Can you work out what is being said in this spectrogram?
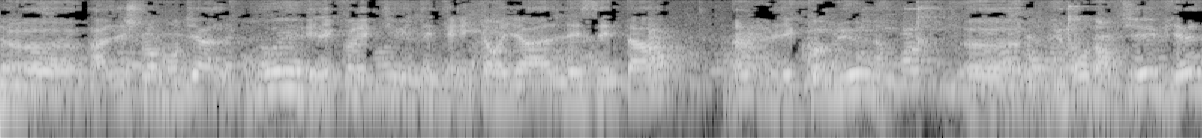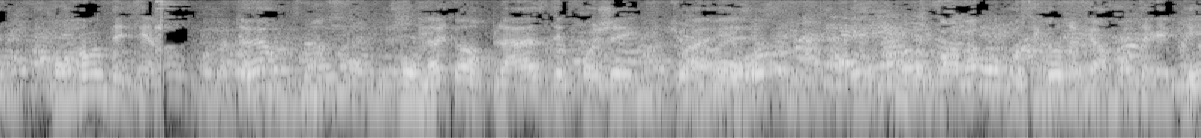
euh, à l'échelon mondial. Et les collectivités territoriales, les États, hein, les communes euh, du monde entier viennent pour vendre des terrains promoteurs, pour mettre en place des projets culturels et autres, et qui vont avoir pour conséquence de faire monter les prix,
